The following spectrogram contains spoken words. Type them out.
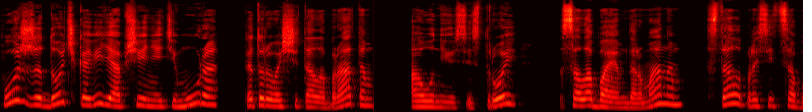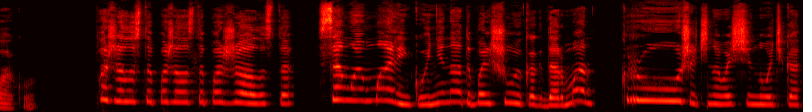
Позже дочка, видя общение Тимура, которого считала братом, а он ее сестрой, с Алабаем Дарманом, стала просить собаку. «Пожалуйста, пожалуйста, пожалуйста, самую маленькую, не надо большую, как Дарман, крошечного щеночка,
